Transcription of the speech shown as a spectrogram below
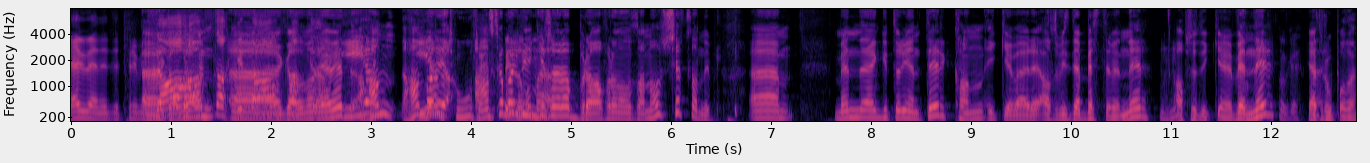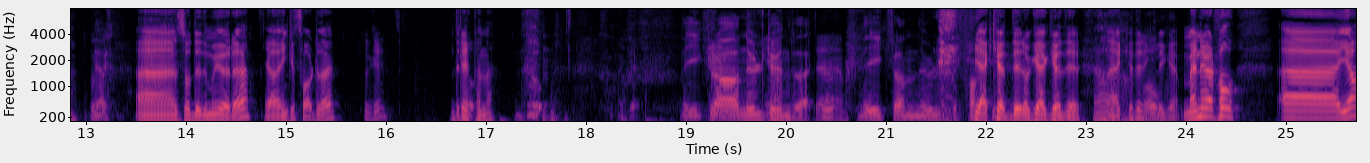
Jeg er uenig i ditt premiss. Eh, La han snakke, la han eh, snakke. jeg vet, Gi han- han, han, gi bare, han to han skal bare spillerom virke her. så jævla bra for han alle sammen. Hold kjeft, Sandeep. Um, men eh, gutter og jenter kan ikke være Altså Hvis de er bestevenner, absolutt ikke venner. Ok. Jeg tror på det. Ja. Eh, så det du må gjøre Jeg har enkelt svar til deg. Ok. Drep henne. Det gikk fra null til 100 der. Det gikk fra null til fucking Jeg kødder. Ok, jeg kødder. Nei, jeg kødder egentlig ikke. Men i hvert fall. eh, ja,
